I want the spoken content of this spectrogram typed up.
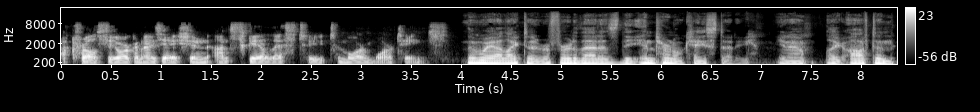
across the organization and scale this to to more and more teams? The way I like to refer to that is the internal case study. You know, like often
